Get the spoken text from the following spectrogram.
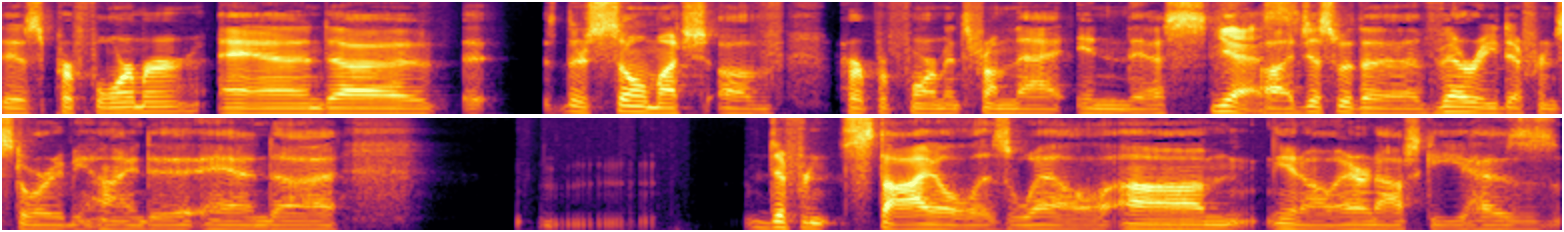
this performer, and uh, there's so much of her performance from that in this. Yes. uh, just with a very different story behind it, and. Different style as well. Um you know aronofsky has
